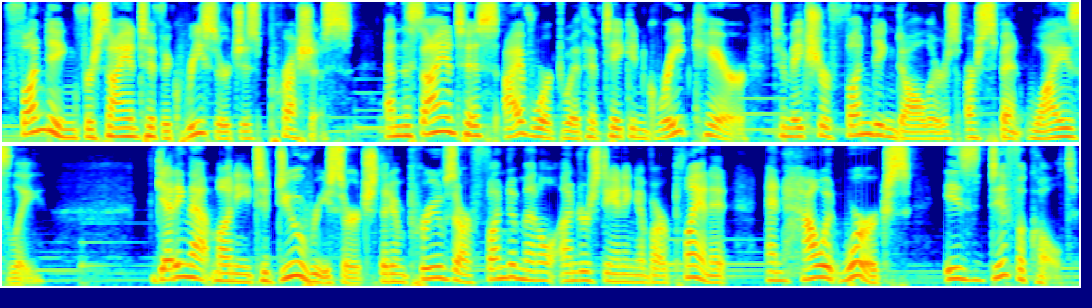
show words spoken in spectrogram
Funding for scientific research is precious, and the scientists I've worked with have taken great care to make sure funding dollars are spent wisely. Getting that money to do research that improves our fundamental understanding of our planet and how it works is difficult.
